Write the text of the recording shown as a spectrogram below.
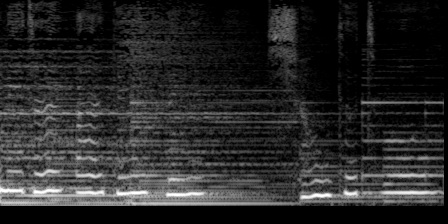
你的爱比你想的多。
